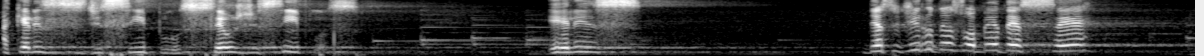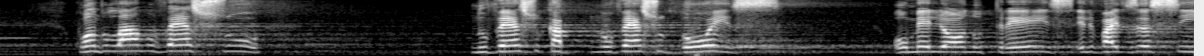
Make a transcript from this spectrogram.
aqueles discípulos, seus discípulos, eles decidiram desobedecer. Quando lá no verso no verso, no verso 2, ou melhor, no 3, ele vai dizer assim:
